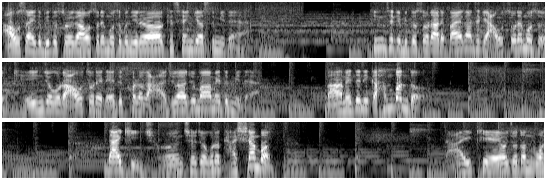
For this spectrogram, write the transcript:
아웃사이드 미드솔과 아웃솔의 모습은 이렇게 생겼습니다. 흰색의 미드솔 아래 빨간색의 아웃솔의 모습 개인적으로 아웃솔의 레드 컬러가 아주 아주 마음에 듭니다. 마음에 드니까 한 번 더 나이키 전체적으로 다시 한번 나이키 에어조던 1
